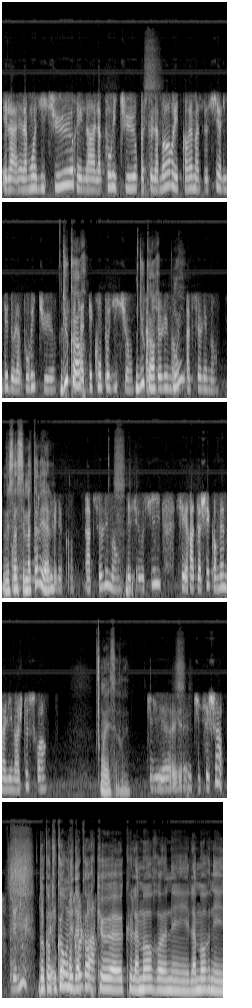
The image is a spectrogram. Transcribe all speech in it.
et la, moisissure et la, pourriture, parce que la mort est quand même associée à l'idée de la pourriture. Du corps. De la décomposition. Du corps. Absolument. Oui. Absolument. Mais ça, c'est matériel. D'accord. Absolument. Mais c'est aussi, c'est rattaché quand même à l'image de soi. Oui, c'est vrai. Qui, euh, qui s'échappe de nous. Donc en tout cas, on est d'accord que, euh, que la mort, euh, n'est, la mort n'est,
